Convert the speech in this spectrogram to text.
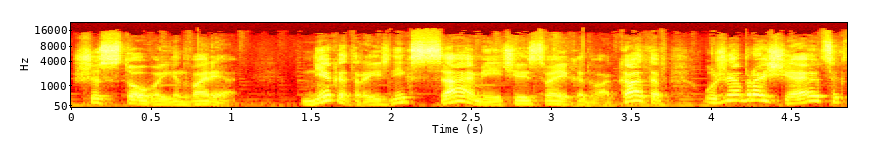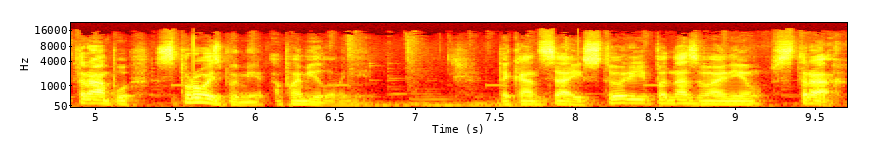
6 января. Некоторые из них сами и через своих адвокатов уже обращаются к Трампу с просьбами о помиловании. До конца истории под названием «Страх.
